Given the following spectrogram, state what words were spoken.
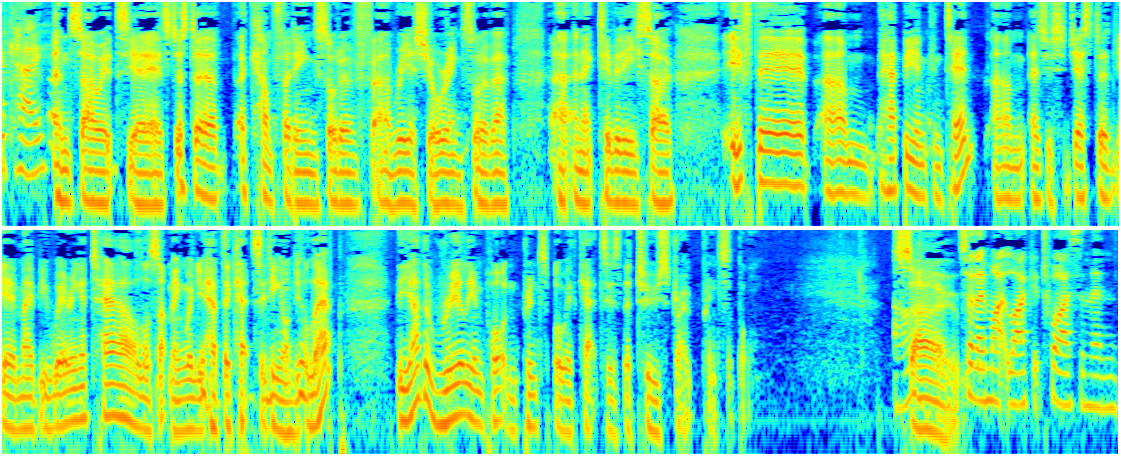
Okay. And so it's yeah, it's just a, a comforting sort of uh, reassuring sort of a uh, an activity. So if they're um, happy and content, um, as you suggested, yeah, maybe wearing a towel or something when you have the cat sitting on your lap. The other really important principle with cats is the two-stroke principle. Oh. So So they might like it twice and then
